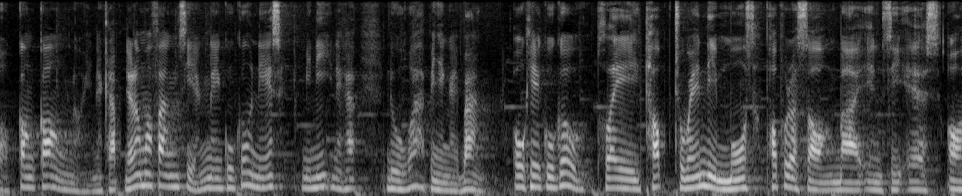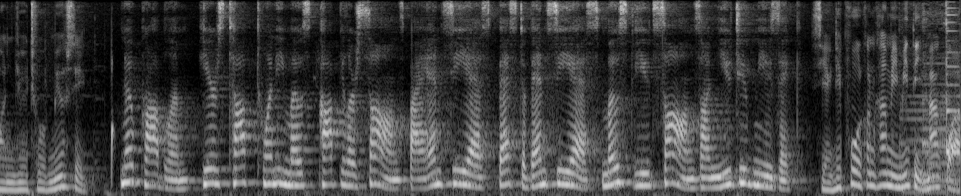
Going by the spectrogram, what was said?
ออกก้องๆหน่อยนะครับเดี๋ยวเรามาฟังเสียงใน Google Nest Mini นะครับดูว่าเป็นยังไงบ้างโอเค Google play top 20 most popular song by NCS on YouTube Music No problem. Here's top 20 most popular songs by NCS Best of NCS Most Viewed Songs on YouTube Music. เสียงที่พูดค่อนข้างมีมิติมากกว่า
